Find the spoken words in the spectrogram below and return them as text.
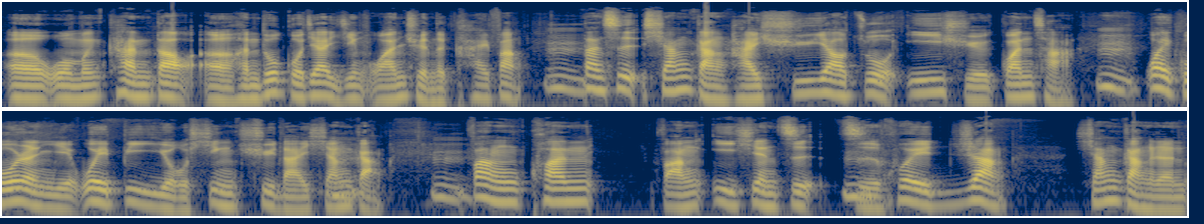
呃，我们看到呃很多国家已经完全的开放，嗯，但是香港还需要做医学观察，嗯，外国人也未必有兴趣来香港，嗯，放宽防疫限制只会让香港人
